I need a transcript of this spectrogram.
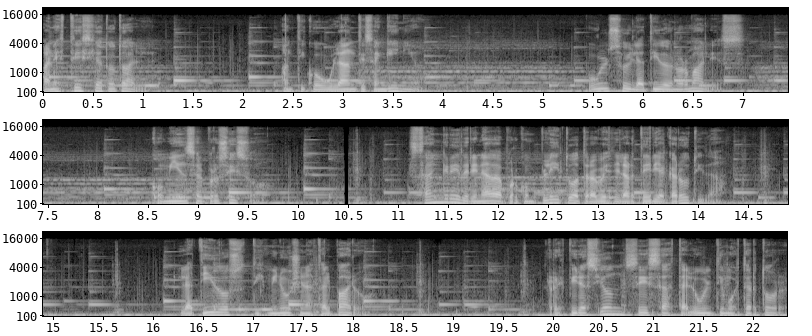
Anestesia total. Anticoagulante sanguíneo. Pulso y latido normales. Comienza el proceso. Sangre drenada por completo a través de la arteria carótida. Latidos disminuyen hasta el paro. Respiración cesa hasta el último estertor.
